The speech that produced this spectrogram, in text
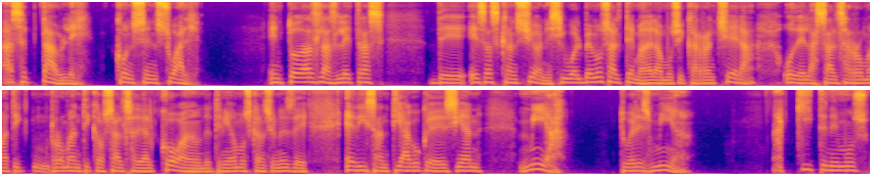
aceptable, consensual, en todas las letras de esas canciones. Y volvemos al tema de la música ranchera o de la salsa romántica o salsa de alcoba, donde teníamos canciones de Eddie Santiago que decían, mía, tú eres mía. Aquí tenemos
